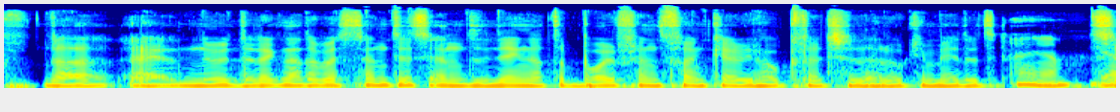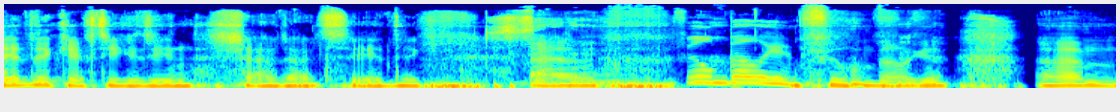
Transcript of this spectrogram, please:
Dat hij nu direct naar de West End is en ik denk dat de boyfriend van Carrie Hope Fletcher daar ook in meedoet. Ah ja. ja. Cedric heeft hij gezien. Shout-out Cedric. Ehm, Film België. film België. Ehm,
